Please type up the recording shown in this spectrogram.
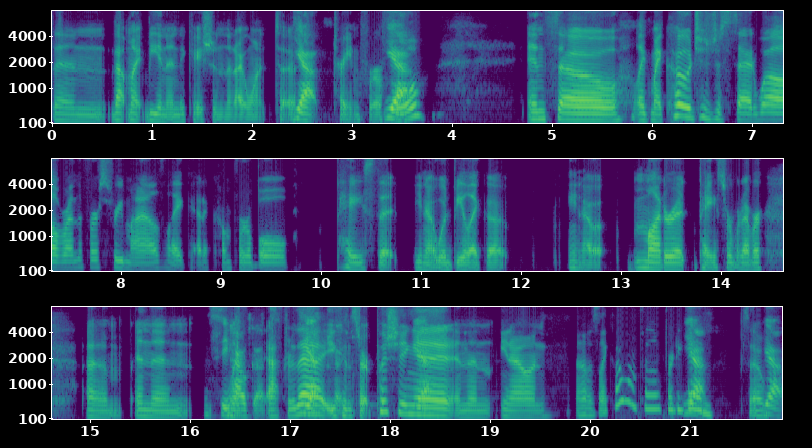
then that might be an indication that I want to yeah. train for a Yeah. full. And so, like, my coach has just said, well, run the first three miles like at a comfortable pace that, you know, would be like a, you know, moderate pace or whatever. Um, and then Let's see like, how it goes. after that, Yeah, you sure. can start pushing Yeah. it. And then, you know, and I was like, oh, I'm feeling pretty Yeah. good. So, Yeah.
